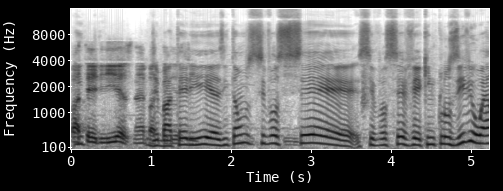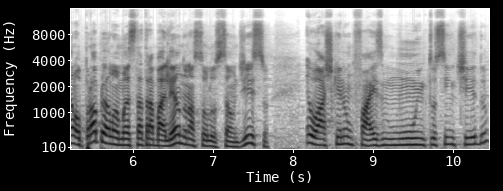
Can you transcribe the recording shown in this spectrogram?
baterias, né? Baterias. De baterias. Então, se você, se você vê que, inclusive, o, Elon, o próprio Elon Musk está trabalhando na solução disso, eu acho que não faz muito sentido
